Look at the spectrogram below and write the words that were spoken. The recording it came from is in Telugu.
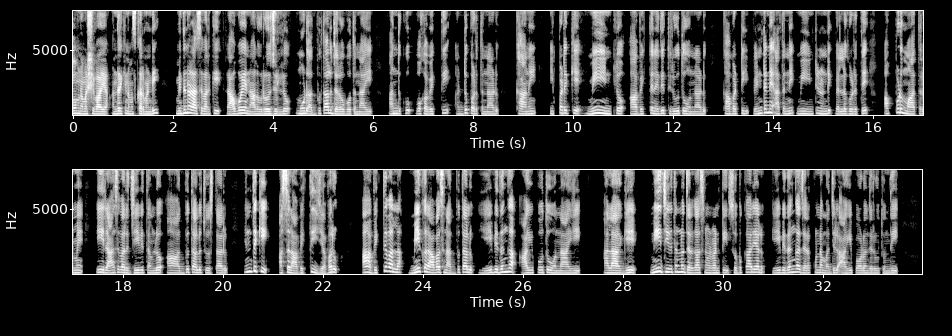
ఓం నమ శివాయ. అందరికీ నమస్కారం అండి మిథున రాశి వారికి రాబోయే నాలుగు రోజుల్లో మూడు అద్భుతాలు జరగబోతున్నాయి. అందుకు ఒక వ్యక్తి అడ్డుపడుతున్నాడు. కానీ ఇప్పటికే మీ ఇంట్లో ఆ వ్యక్తి అనేది తిరుగుతూ ఉన్నాడు. కాబట్టి వెంటనే అతన్ని మీ ఇంటి నుండి వెళ్ళగొడితే అప్పుడు మాత్రమే ఈ రాశి వారి జీవితంలో ఆ అద్భుతాలు చూస్తారు. ఇంతకీ అసలు ఆ వ్యక్తి ఎవరు? ఆ వ్యక్తి వల్ల మీకు రావాల్సిన అద్భుతాలు ఏ విధంగా ఆగిపోతూ ఉన్నాయి? అలాగే మీ జీవితంలో జరగాల్సినటువంటి శుభకార్యాలు ఏ విధంగా జరగకుండా మధ్యలో ఆగిపోవడం జరుగుతుంది?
